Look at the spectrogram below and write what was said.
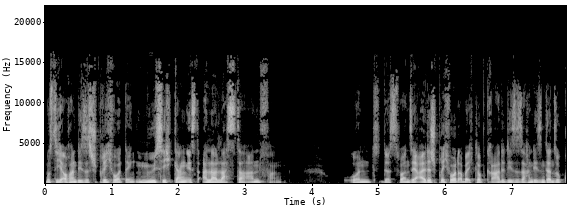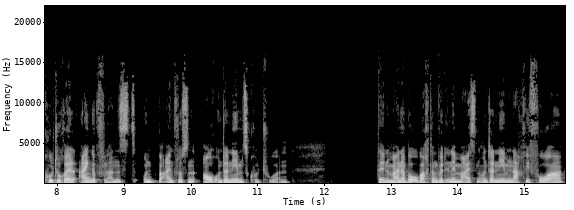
musste ich auch an dieses Sprichwort denken: Müßiggang ist aller Laster Anfang. Und das war ein sehr altes Sprichwort, aber ich glaube gerade diese Sachen, die sind dann so kulturell eingepflanzt und beeinflussen auch Unternehmenskulturen. Denn in meiner Beobachtung wird in den meisten Unternehmen nach wie vor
